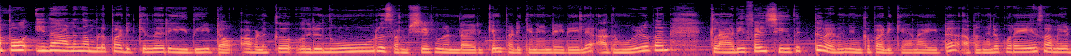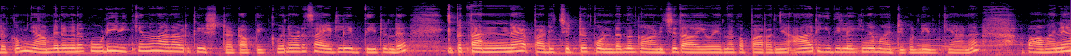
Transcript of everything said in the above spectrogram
അപ്പോൾ ഇതാണ് നമ്മൾ പഠിക്കുന്ന രീതി കേട്ടോ അവൾക്ക് ഒരു നൂറ് സംശയങ്ങളുണ്ടായിരിക്കും പഠിക്കണതിന്റെ ഇടയിൽ അത് മുഴുവൻ ക്ലാരിഫൈ ചെയ്തിട്ട് വേണം ഞങ്ങൾക്ക് പഠിക്കാനായിട്ട്. അപ്പം അങ്ങനെ കുറേ സമയം എടുക്കും ഞാൻ പിന്നെ അങ്ങനെ കൂടിയിരിക്കുന്നതാണ് അവർക്ക് ഇഷ്ടം കേട്ടോ പിക്കുവിനെ അവിടെ സൈഡിൽ ഇരുത്തിയിട്ടുണ്ട്. ഇപ്പം തന്നെ പഠിച്ചിട്ട് കൊണ്ടുവന്ന് കാണിച്ചതായോ എന്നൊക്കെ പറഞ്ഞ് ആ രീതിയിലേക്ക് ഞാൻ മാറ്റിക്കൊണ്ടിരിക്കുകയാണ്. അപ്പോൾ അവന്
